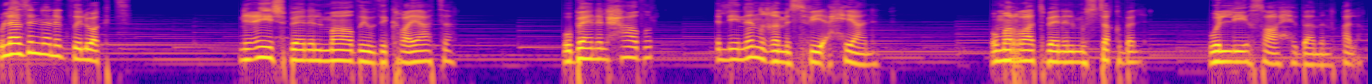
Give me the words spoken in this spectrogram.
ولا زلنا نقضي الوقت نعيش بين الماضي وذكرياته وبين الحاضر اللي ننغمس فيه أحيانا ومرات بين المستقبل واللي صاحبه من قلق.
